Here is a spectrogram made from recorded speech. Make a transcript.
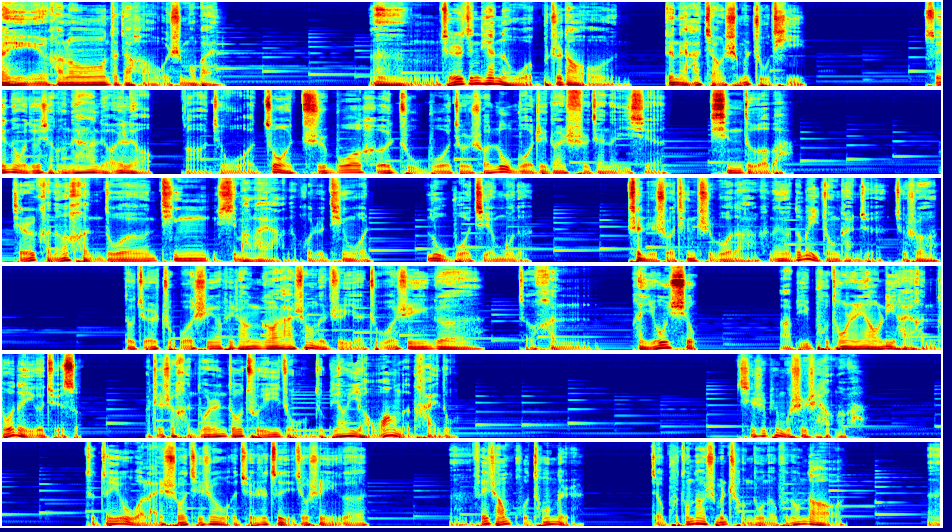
嘿哈喽，大家好，我是莫白。嗯，其实今天呢，我不知道跟大家讲什么主题，所以呢，我就想跟大家聊一聊啊，就我做直播和主播，就是说录播这段时间的一些心得吧。其实可能很多听喜马拉雅的，或者听我录播节目的，甚至说听直播的啊，可能有那么一种感觉，就说。都觉得主播是一个非常高大上的职业，主播是一个就很很优秀，啊，比普通人要厉害很多的一个角色，这是很多人都处于一种就比较仰望的态度。其实并不是这样的吧？这对于我来说，其实我觉着自己就是一个嗯非常普通的人，就普通到什么程度呢？普通到嗯。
